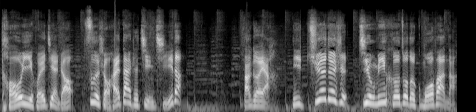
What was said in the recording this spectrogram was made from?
头一回见着自首还带着锦旗的，大哥呀，你绝对是警民合作的模范呐！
